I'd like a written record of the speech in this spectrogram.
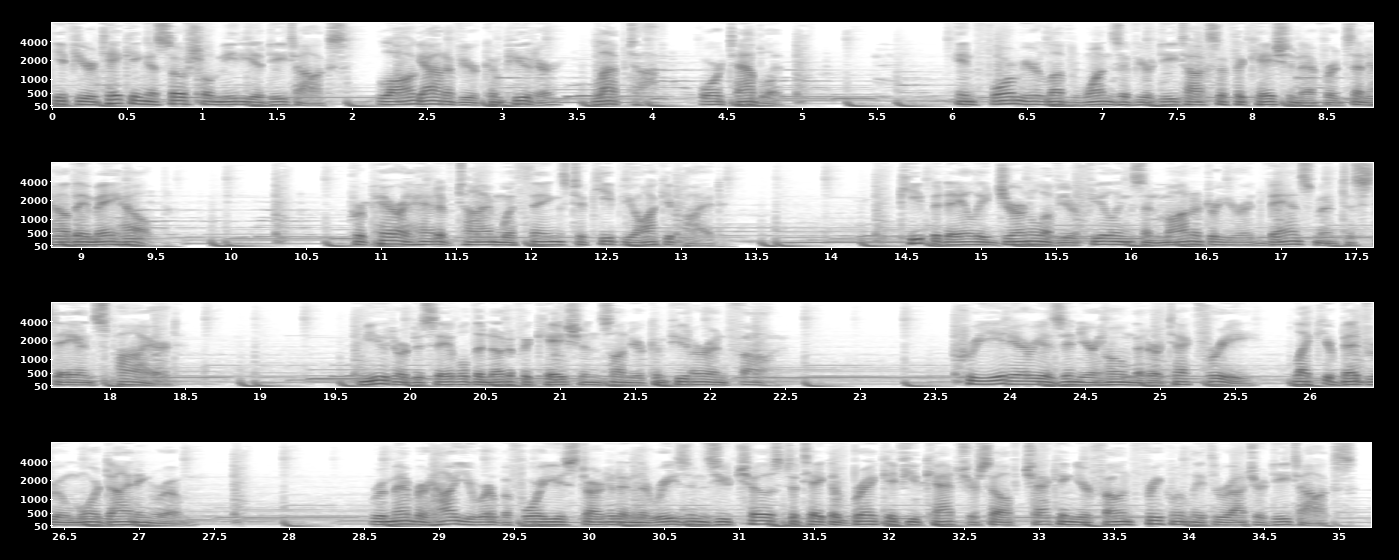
If you're taking a social media detox, log out of your computer, laptop, or tablet. Inform your loved ones of your detoxification efforts and how they may help. Prepare ahead of time with things to keep you occupied. Keep a daily journal of your feelings and monitor your advancement to stay inspired. Mute or disable the notifications on your computer and phone. Create areas in your home that are tech-free, like your bedroom or dining room. Remember how you were before you started and the reasons you chose to take a break if you catch yourself checking your phone frequently throughout your detox.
